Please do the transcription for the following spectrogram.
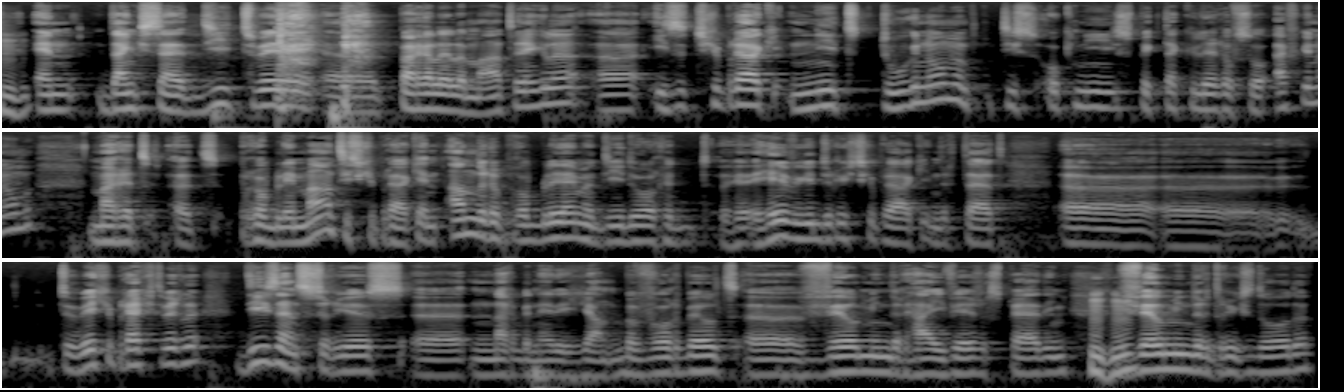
Mhm. En dankzij die twee uh, parallele maatregelen uh, is het gebruik niet toegenomen. Het is ook niet spectaculair of zo afgenomen. Maar het, het problematisch gebruik en andere problemen die door het hevige drugsgebruik in de tijd teweeggebracht werden, die zijn serieus uh, naar beneden gegaan. Bijvoorbeeld veel minder HIV-verspreiding, mm -hmm. veel minder drugsdoden.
